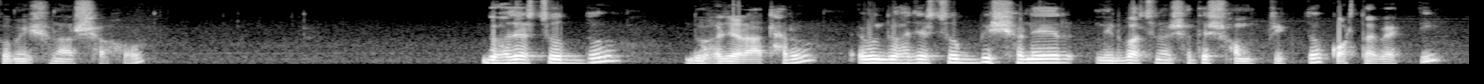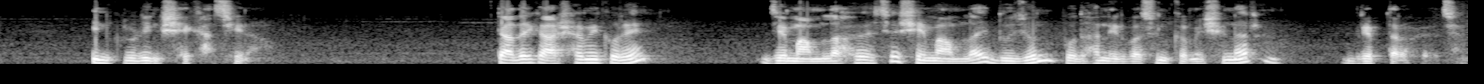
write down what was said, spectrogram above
কমিশনার সহ দু হাজার চোদ্দ দু হাজার আঠারো এবং দু হাজার চব্বিশ সনের নির্বাচনের সাথে সম্পৃক্ত কর্তা ব্যক্তি ইনক্লুডিং শেখ হাসিনা। তাদেরকে আসামি করে যে মামলা হয়েছে, সেই মামলায় দুজন প্রধান নির্বাচন কমিশনার গ্রেপ্তার হয়েছেন।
